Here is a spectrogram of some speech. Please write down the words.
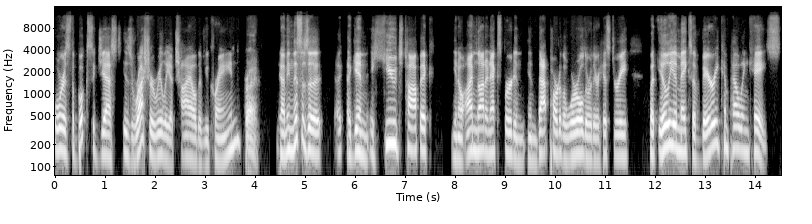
Or as the book suggests, is Russia really a child of Ukraine? Right. I mean, this is a, a again, a huge topic you know, I'm not an expert in, in that part of the world or their history, but Ilya makes a very compelling case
